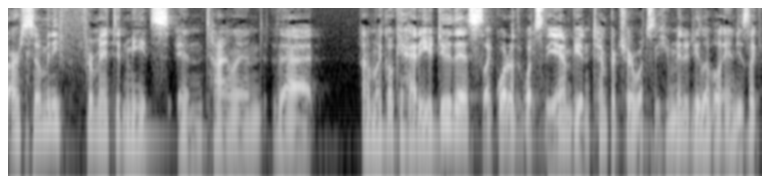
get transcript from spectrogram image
are so many fermented meats in Thailand that I'm like, okay, how do you do this? Like, what are the, what's the ambient temperature? What's the humidity level? Andy's like,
